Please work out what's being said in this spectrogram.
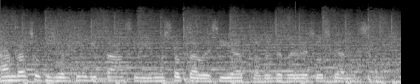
Andals Oficial te invita a seguir nuestra travesía a través de redes sociales.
